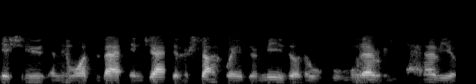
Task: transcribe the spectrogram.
issues, and they want the back injected or shockwaves or meso or whatever have you.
